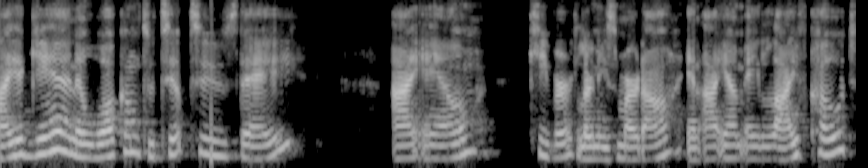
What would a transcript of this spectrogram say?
Hi again, and welcome to Tip Tuesday. I am Kiever Lernise Murdaugh, and I am a life coach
